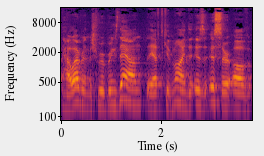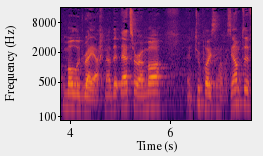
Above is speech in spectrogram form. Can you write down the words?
however, the Mishru brings down, they have to keep in mind, there is an Isser of Molud Reach. Now, that, that's a Ramah in two places in Hachas Yamtiv,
